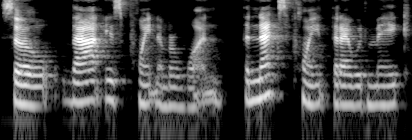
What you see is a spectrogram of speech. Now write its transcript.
So that is point number 1. The next point that I would make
